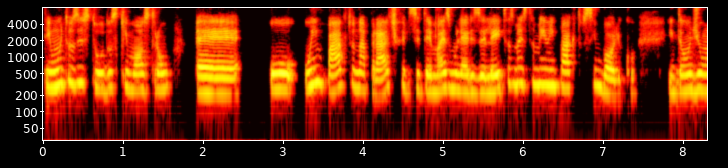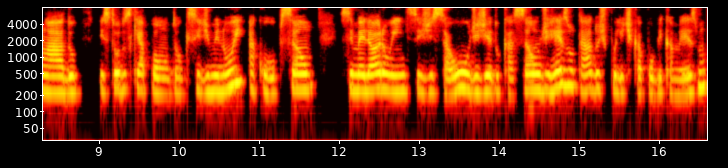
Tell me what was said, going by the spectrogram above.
tem muitos estudos que mostram é, o, o impacto na prática de se ter mais mulheres eleitas, mas também o impacto simbólico. Então, de um lado, estudos que apontam que se diminui a corrupção, se melhoram índices de saúde, de educação, de resultados de política pública mesmo,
